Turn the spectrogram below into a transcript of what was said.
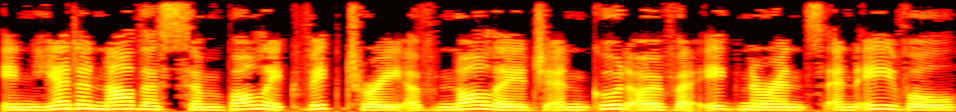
in yet another symbolic victory of knowledge and good over ignorance and evil.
